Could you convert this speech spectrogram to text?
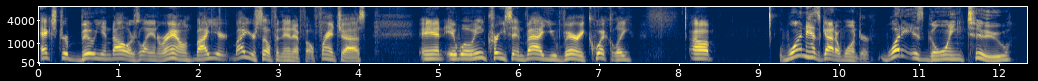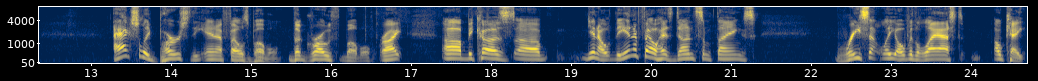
extra billion dollars laying around, buy your buy yourself an NFL franchise, and it will increase in value very quickly. Uh, one has got to wonder what is going to actually burst the NFL's bubble, the growth bubble, right? Uh, because uh, you know the NFL has done some things recently over the last okay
